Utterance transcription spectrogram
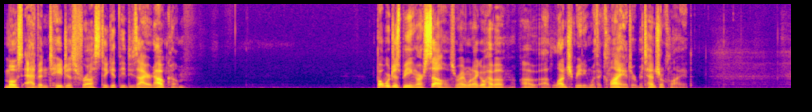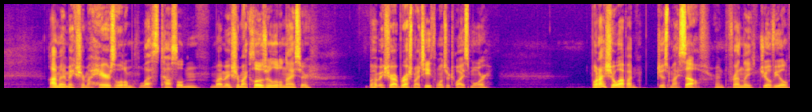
most advantageous for us to get the desired outcome. But we're just being ourselves, right? When I go have a, a, a lunch meeting with a client or potential client, I might make sure my hair's a little less tousled and might make sure my clothes are a little nicer. Might make sure I brush my teeth once or twice more. But when I show up, I'm just myself, right? Friendly, jovial,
